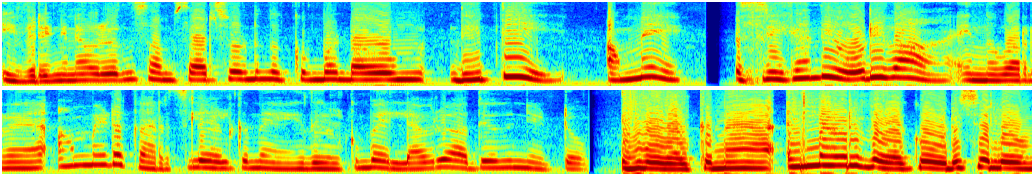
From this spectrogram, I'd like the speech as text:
ഇവരിങ്ങനെ ഓരോന്ന് സംസാരിച്ചുകൊണ്ട് നിൽക്കുമ്പോ ഉണ്ടാവും ദീപ്തി അമ്മേ ശ്രീകാന്തി ഓടി വാ എന്ന് പറഞ്ഞ് അമ്മയുടെ കരച്ചിൽ കേൾക്കുന്ന ഇത് കേൾക്കുമ്പോ എല്ലാവരും ആദ്യം ഒന്ന് ഞെട്ടും. ഇത് കേൾക്കുന്ന എല്ലാവരും വേഗം ഓടി ചെല്ലും.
